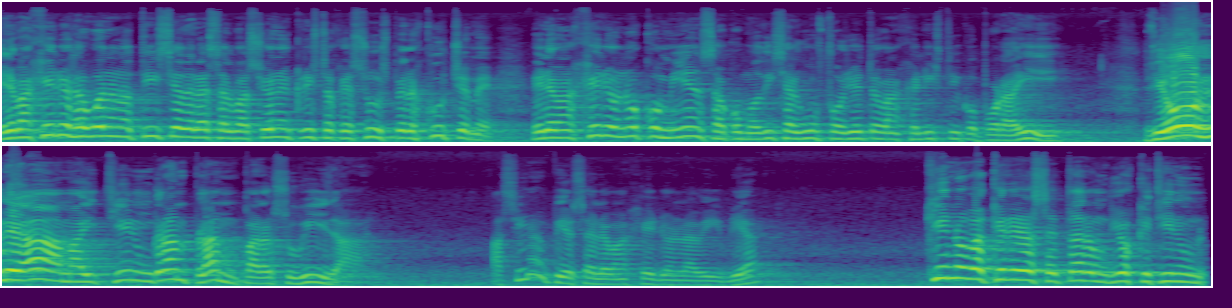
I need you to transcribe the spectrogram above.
El Evangelio es la buena noticia de la salvación en Cristo Jesús, pero escúcheme, el Evangelio no comienza como dice algún folleto evangelístico por ahí. Dios le ama y tiene un gran plan para su vida. Así no empieza el Evangelio en la Biblia. ¿Quién no va a querer aceptar a un Dios que tiene un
